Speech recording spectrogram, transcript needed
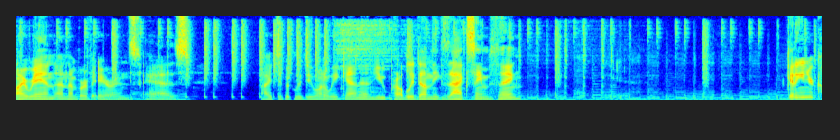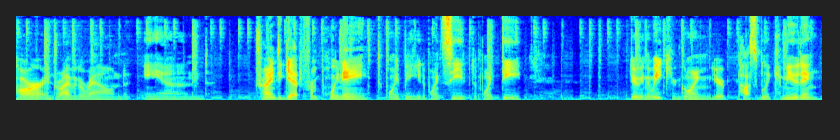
I ran a number of errands as I typically do on a weekend, and you've probably done the exact same thing. Getting in your car and driving around and trying to get from point A to point B to point C to point D. During the week, you're going, you're possibly commuting,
